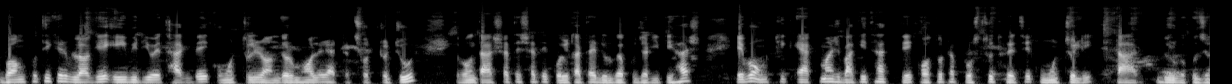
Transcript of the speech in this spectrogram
বংপতিকের ব্লগে এই ভিডিওয়ে থাকবে কুমোরটুলির অন্দরমহলের একটা ছোট্ট ট্যুর এবং তার সাথে সাথে কলকাতায় দুর্গাপূজার ইতিহাস এবং ঠিক এক মাস বাকি থাকতে কতটা প্রস্তুত হয়েছে কুমোরতলি তার দুর্গাপুজো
